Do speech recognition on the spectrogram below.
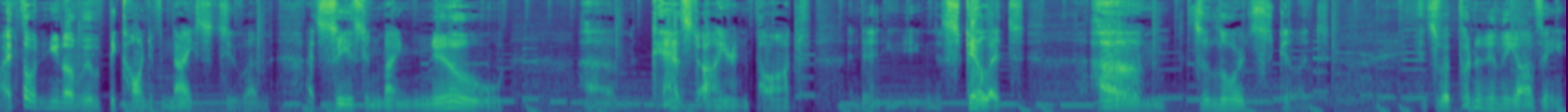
I thought, you know, it would be kind of nice to, um, I season my new, um, cast iron pot and a, a skillet. Um, it's a Lodge skillet. And so I put it in the oven,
